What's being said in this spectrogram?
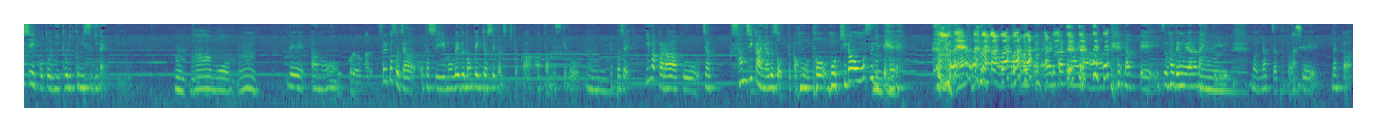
しいことに取り組みすぎない。っううん。うん。ああもううんであのこれわかる。それこそじゃあ私もウェブの勉強してた時期とかあったんですけどうんやっぱじゃあ今からこうじゃあ3時間やるぞとか思うともう気が重すぎて、そうだね。みたいなやりたくないなーってなっていつまでもやらないっていうのになっちゃってたんでなんか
